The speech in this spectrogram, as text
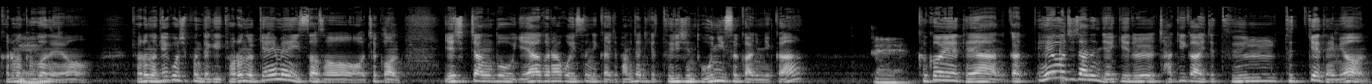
그러면 예. 그거네요. 결혼을 깨고 싶은데 이 결혼을 깨임에 있어서 어쨌건 예식장도 예약을 하고 있으니까 이제 방장님께서 들이신 돈이 있을 거 아닙니까? 네. 그거에 대한 그러니까 헤어지자는 얘기를 자기가 이제 들 듣게 되면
